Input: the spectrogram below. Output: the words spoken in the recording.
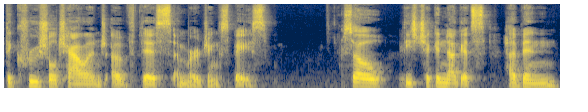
the crucial challenge of this emerging space. So these chicken nuggets have been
